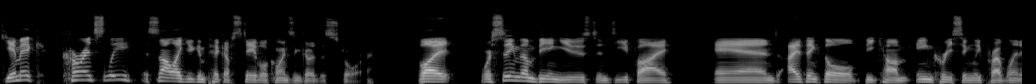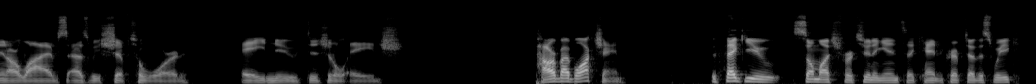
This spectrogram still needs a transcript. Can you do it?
gimmick currently. It's not like you can pick up stablecoins and go to the store. But we're seeing them being used in DeFi, and I think they'll become increasingly prevalent in our lives as we shift toward a new digital age powered by blockchain. Thank you so much for tuning in to Candid Crypto this week.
